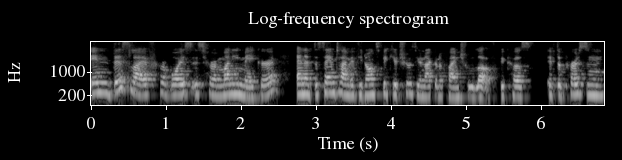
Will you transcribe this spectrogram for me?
in this life, her voice is her money maker. And at the same time, if you don't speak your truth, you're not going to find true love because if the person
